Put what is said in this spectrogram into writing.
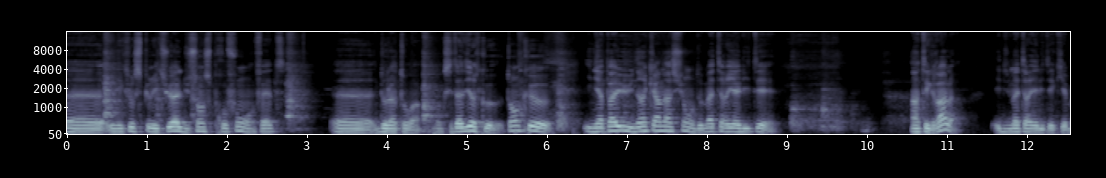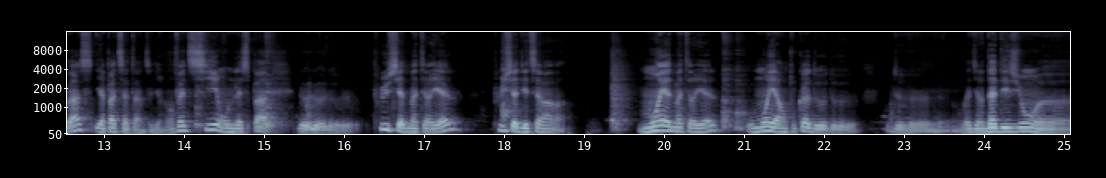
euh, une lecture spirituelle du sens profond, en fait, euh, de la Torah. Donc, c'est-à-dire que tant que il n'y a pas eu une incarnation de matérialité intégrale et d'une matérialité qui est basse, il n'y a pas de Satan. C'est-à-dire qu'en fait, si on ne laisse pas plus il y a de matériel, plus il y a d'Yetzerara. Moins il y a de matériel, ou moins il y a en tout cas de, de, de- on va dire, d'adhésion euh,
